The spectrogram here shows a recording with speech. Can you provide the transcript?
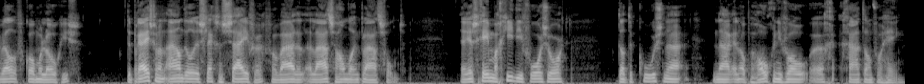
wel volkomen logisch. De prijs van een aandeel is slechts een cijfer van waar de laatste handel in plaatsvond. Er is geen magie die ervoor zorgt dat de koers naar, naar en op een hoger niveau uh, gaat dan voorheen.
